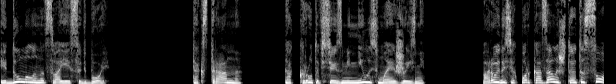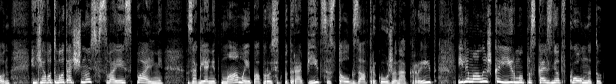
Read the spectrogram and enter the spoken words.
и думала над своей судьбой. Так странно, так круто все изменилось в моей жизни. Порой до сих пор казалось, что это сон, и я вот-вот очнусь в своей спальне. Заглянет мама и попросит поторопиться, стол к завтраку уже накрыт, или малышка Ирма проскользнет в комнату,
